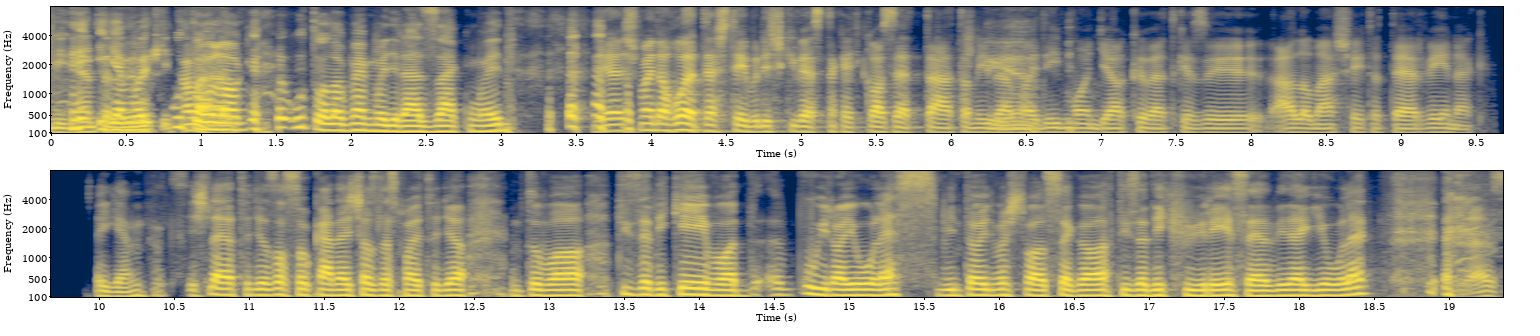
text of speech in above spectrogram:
mindent Igen, majd utólag, utólag megmagyarázzák majd. ja, és majd a holttestéből is kivesznek egy kazettát, amivel Igen. majd így mondja a következő állomásait a tervének. Igen, hát. és lehet, hogy az Aszokánál is az lesz majd, hogy a, nem tudom, a tizedik évad újra jó lesz, mint ahogy most valószínűleg a tizedik fűrész elvileg jó lett. Ez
